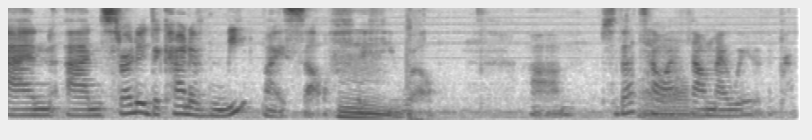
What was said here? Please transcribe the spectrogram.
and, and started to kind of meet myself, mm. if hmm. you will. Um, so that's wow. how I found my way to the practice.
